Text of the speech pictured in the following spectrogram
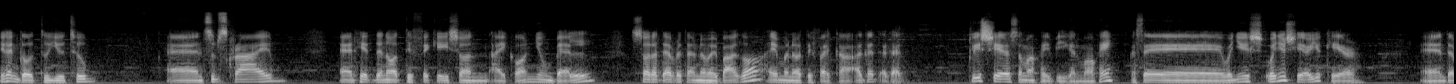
you can go to YouTube and subscribe and hit the notification icon, yung bell, so that every time na may bago, ay ma-notify ka agad-agad. Please share sa mga kaibigan mo, okay? Kasi when you when you share, you care. And uh,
